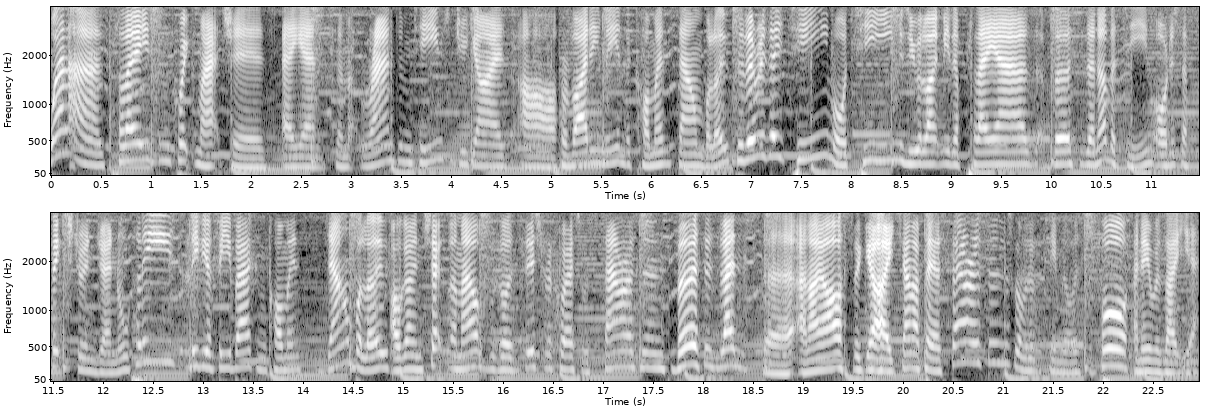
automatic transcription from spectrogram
well as play some quick matches matches against some random teams which you guys are providing me in the comments down below. So there is a team or teams you would like me to play as versus another team or just a fixture in general. Please leave your feedback and comments down below. I'll go and check them out because this request was Saracens versus Leinster and I asked the guy, can I play as Saracens? What was the team I was support? And he was like, yeah,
